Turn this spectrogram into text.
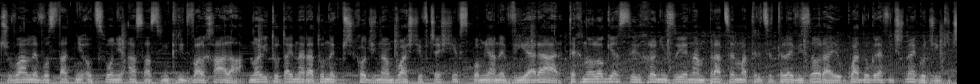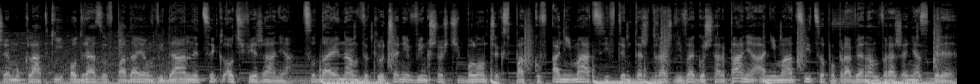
odczuwalne w ostatniej odsłonie Assassin's Creed Valhalla. No i tutaj na ratunek przychodzi nam właśnie wcześniej wspomniane VRR. Technologia synchronizuje nam pracę matrycy telewizora i układu graficznego, dzięki czemu klatki od razu wpadają w idealny cykl odświeżania, co daje nam wykluczenie w większości bolączek spadków animacji, w tym też drażliwego szarpania animacji, co poprawia nam wrażenia z gry.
